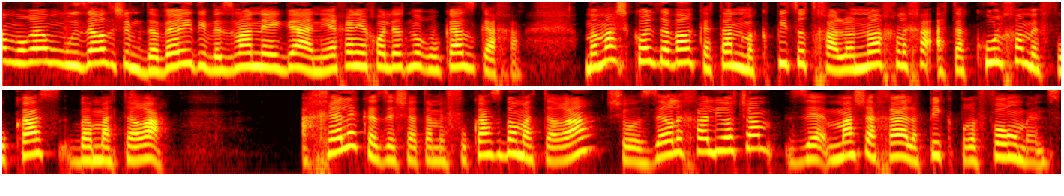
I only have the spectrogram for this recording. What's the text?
המורה המוזר הזה שמדבר איתי בזמן נהיגה? אני, איך אני יכול להיות מרוכז ככה? ממש כל דבר קטן מקפיץ אותך, לא נוח לך, אתה כולך מפוקס במטרה. החלק הזה שאתה מפוקס במטרה, שעוזר לך להיות שם, זה מה שאחראי על הפיק פרפורמנס.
